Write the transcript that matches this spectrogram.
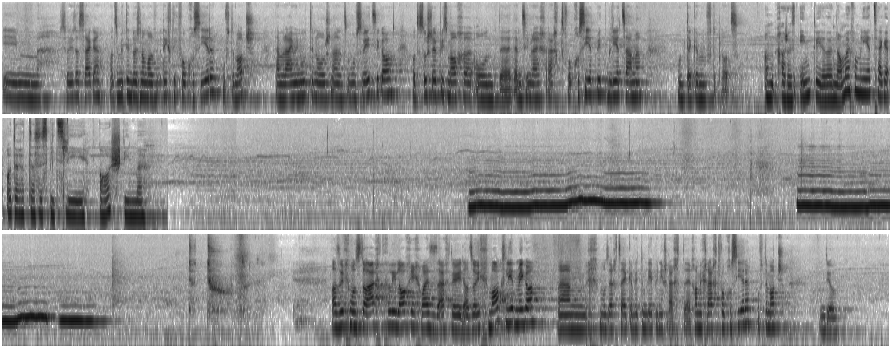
im, soll ich das sagen, also wir uns nochmal richtig fokussieren auf den Match. Dann haben wir eine Minute noch schnell zum aufs WC gehen oder sonst etwas machen und äh, dann sind wir eigentlich recht fokussiert mit dem Lied zusammen und dann gehen wir auf den Platz. Und kannst du uns entweder den Namen vom Lied sagen oder das ein bisschen anstimmen? Also ich muss da echt ein bisschen lachen, ich weiß es echt nicht. Also ich mag das Lied mega. Ähm, ich muss echt sagen, mit dem Lied bin ich recht, äh, kann mich recht fokussieren auf den Match. Und ja.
